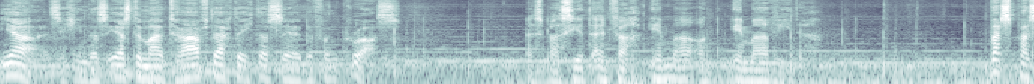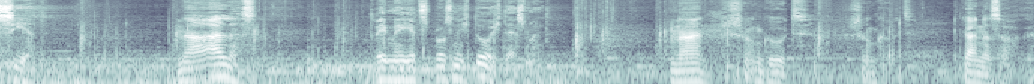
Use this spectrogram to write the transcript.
Ja, als ich ihn das erste Mal traf, dachte ich dasselbe von Cross. Es passiert einfach immer und immer wieder. Was passiert? Na alles. Dreh mir jetzt bloß nicht durch, Desmond. Nein, schon gut. Schon gut. Keine Sorge.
